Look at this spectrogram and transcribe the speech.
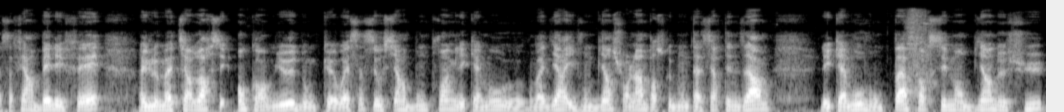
ça, fait un bel effet. Avec le matière noire c'est encore mieux. Donc euh, ouais ça c'est aussi un bon point que les camos euh, on va dire ils vont bien sur l'arme parce que bon t'as certaines armes, les camos vont pas forcément bien dessus.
